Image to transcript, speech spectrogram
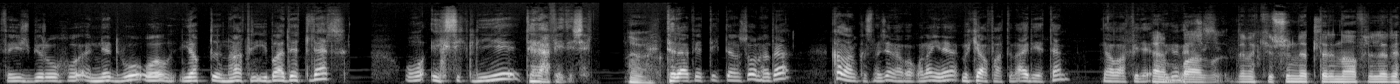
Feyücbiruhu nedvu o yaptığı nafil ibadetler o eksikliği telafi edecek. Evet. Telafi ettikten sonra da kalan kısmı Cenab-ı Hak ona yine mükafatını ayrıyeten navafile yani bazı verecek. demek ki sünnetleri, nafileleri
